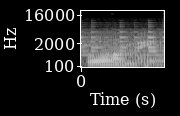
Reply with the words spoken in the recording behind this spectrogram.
for me.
